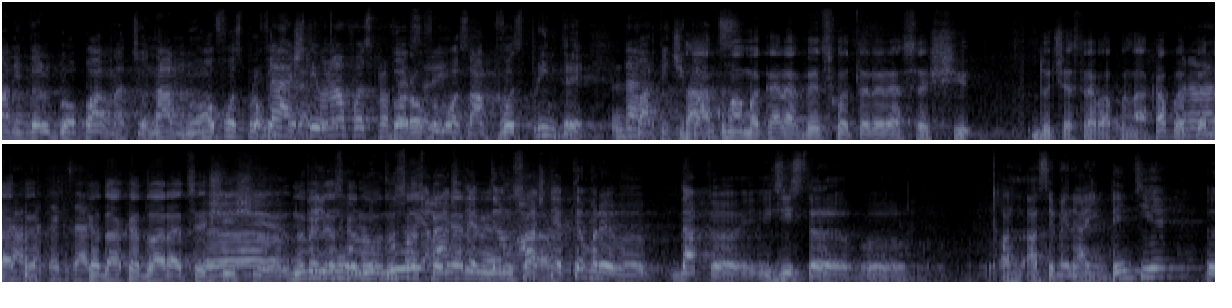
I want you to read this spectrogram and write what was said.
la nivel global, național, nu au fost profesori. Da, știu, acolo. n-au fost Vă rog profesorii. frumos, am fost printre Da. Dar participanți. acum măcar aveți hotărârea să și duceți treaba până la capăt, Până că, la dacă, capăt, exact. că dacă doar ați ieșit și... Uh, Nu vedeți că primul nu, nu lucru s-a e, speriat nimeni, așteptăm, nu s-a... Așteptăm, re- dacă există uh, a- asemenea intenție, uh,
